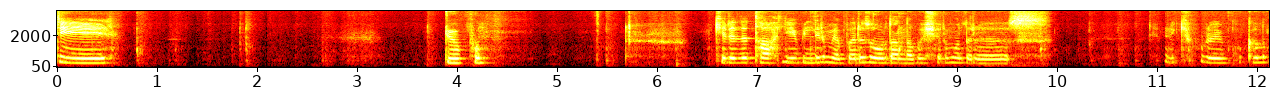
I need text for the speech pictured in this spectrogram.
Gitti. Dupun. Bir kere de tahliye bildirim yaparız. Oradan da başarım alırız. Şimdi buraya bir bakalım.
